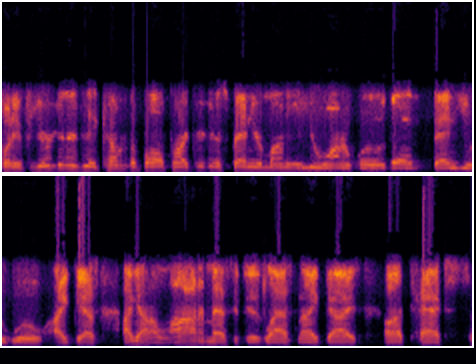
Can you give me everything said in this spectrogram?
but if you're going to come to the ballpark, you're going to spend your money and you want to woo, then then you woo. I guess I got a lot of messages last night, guys, uh, texts,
